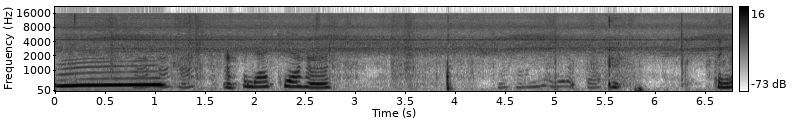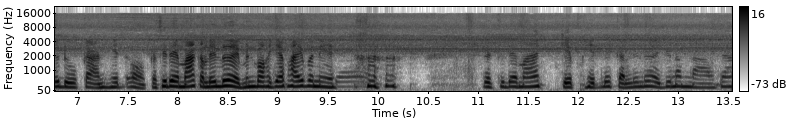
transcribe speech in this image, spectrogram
อืมอะ คุณยายเคลียร์หา ถึงฤดูการเห็ดออกก็สิได้มากันเรื่อยๆมันบอกยายไพ่ปะนี่ก็สิได้มาเก็บเห็ดด้วยกันเรื่อยๆอยู่น้ำหนาวจ้า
